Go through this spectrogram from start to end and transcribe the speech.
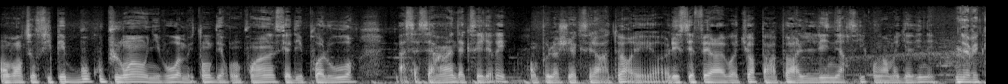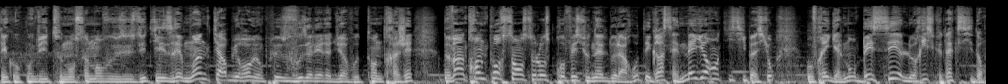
on va anticiper beaucoup plus loin au niveau, admettons, des ronds-points. S'il y a des poids lourds, bah, ça sert à rien d'accélérer. On peut lâcher l'accélérateur et euh, laisser faire la voiture par rapport à l'énergie qu'on a emmagasinée. Et avec l'éco-conduite, non seulement vous utiliserez moins de carburant, mais en plus vous allez réduire votre temps de trajet de 20 à 30% selon ce professionnel de la route. Et grâce à une meilleure anticipation, vous ferez également baisser le risque d'accident.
